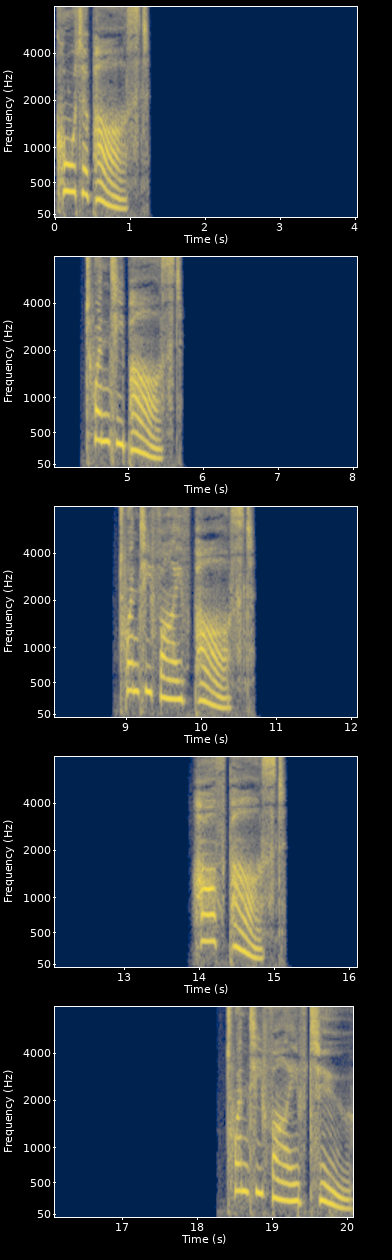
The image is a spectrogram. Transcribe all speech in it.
Quarter past. Twenty past. Twenty-five past. Half past. Twenty-five to.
